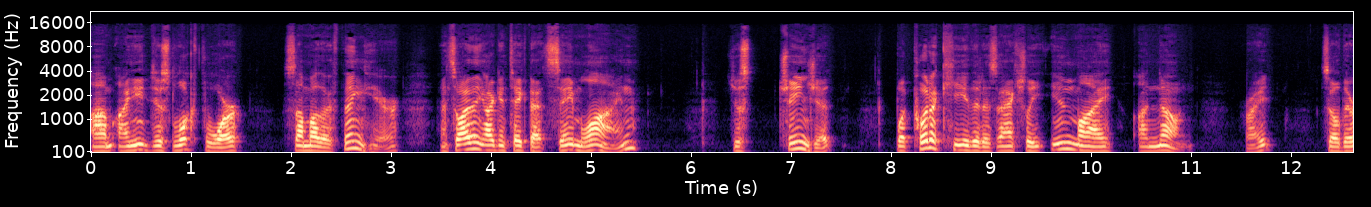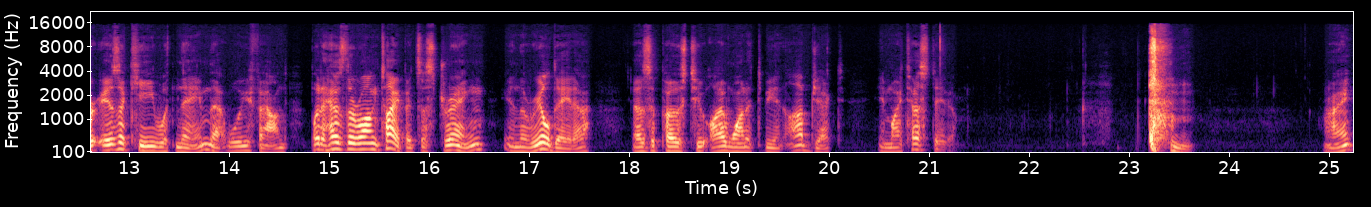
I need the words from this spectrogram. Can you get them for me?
Um, I need to just look for some other thing here. And so I think I can take that same line, just change it, but put a key that is actually in my unknown, right? So there is a key with name that will be found, but it has the wrong type. It's a string in the real data as opposed to I want it to be an object in my test data. All right.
